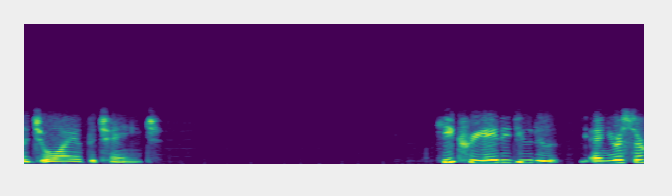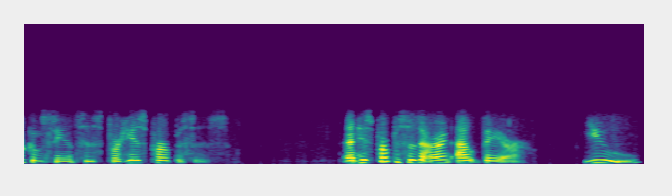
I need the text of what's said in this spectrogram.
the joy of the change. He created you to and your circumstances for his purposes. And his purposes aren't out there. You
